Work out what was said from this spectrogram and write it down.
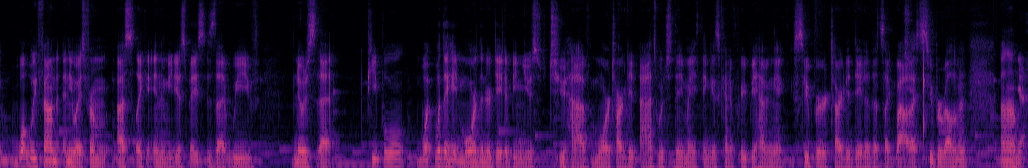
what we found anyways from us like in the media space is that we've noticed that people what what they hate more than their data being used to have more targeted ads which they may think is kind of creepy having a super targeted data that's like wow that's super relevant um, Yeah.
